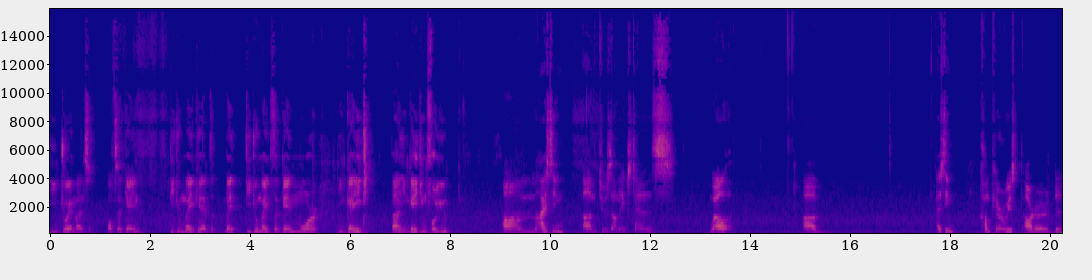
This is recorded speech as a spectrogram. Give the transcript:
enjoyment of the game? Did you make it? ma- Did you make the game more engaged, uh, engaging for you? Um, I think um to some extent, well, um, I think compared with other the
